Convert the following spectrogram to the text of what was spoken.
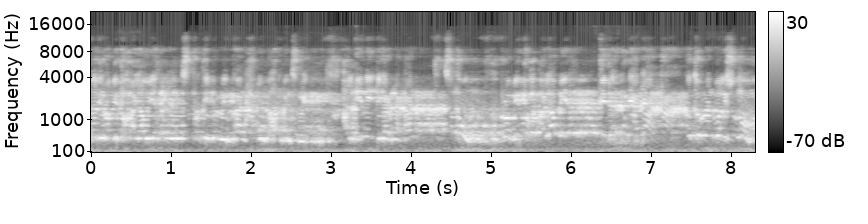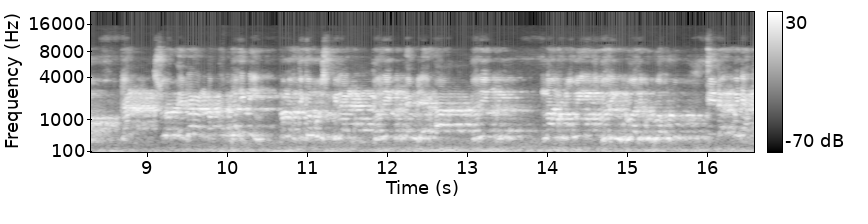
dari Robito Alawiyah seperti permintaan Habib Bahar bin Smith. Hal ini dikarenakan satu, Robito Alawiyah tidak punya data keturunan Wali Songo dan surat edaran Maktabda ini nomor 39 garing MDRA garing 6 Romawi garing 2020 tidak menyatakan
